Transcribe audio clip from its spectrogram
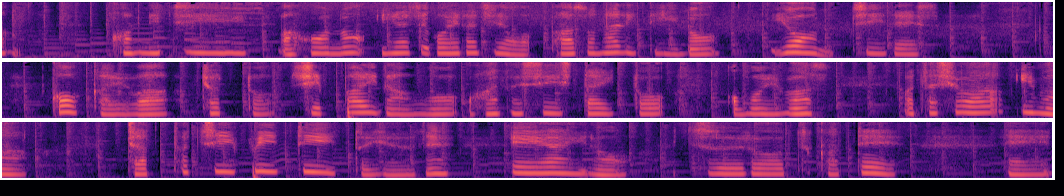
ん、こんにちは。魔法の癒し声ラジオパーソナリティのヨンチです。今回はちょっと失敗談をお話ししたいと思います。私は今、チャット GPT というね、AI のツールを使って、えー、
